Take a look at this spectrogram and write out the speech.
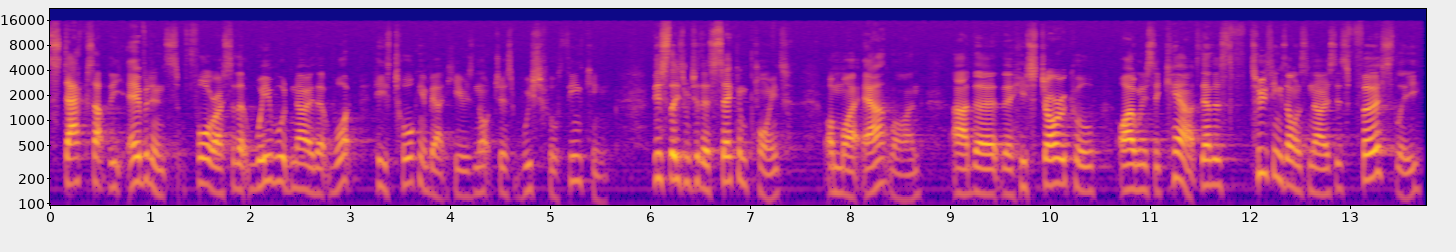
stacks up the evidence for us so that we would know that what he's talking about here is not just wishful thinking. This leads me to the second point on my outline uh, the, the historical eyewitness accounts. Now, there's two things I want to notice. Is firstly,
